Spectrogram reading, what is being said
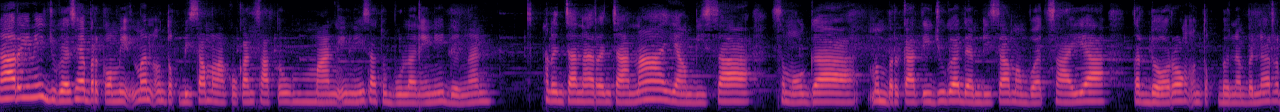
Nah hari ini juga saya berkomitmen untuk bisa melakukan satu man ini, satu bulan ini dengan rencana-rencana yang bisa semoga memberkati juga dan bisa membuat saya terdorong untuk benar-benar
